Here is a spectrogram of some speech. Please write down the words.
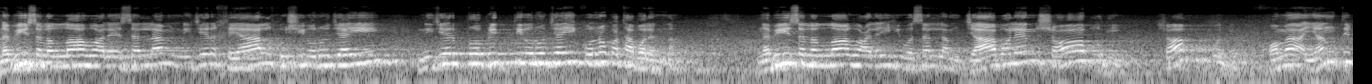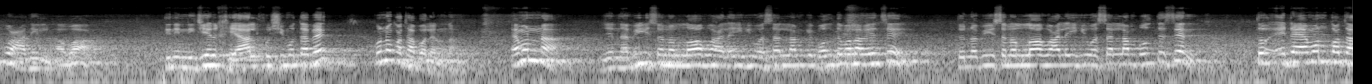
নবী সাল্লাল্লাহু আলাইহি সাল্লাম নিজের খেয়াল, খুশি অনুযায়ী, নিজের প্রবৃত্তি অনুযায়ী কোনো কথা বলেন না। নবী সাল্লাল্লাহু আলাইহি ওয়াসাল্লাম যা বলেন সব ওহি সব ওহি। ওমা ইয়ান্তিকু আনিল হাওয়া। তিনি নিজের খেয়াল খুশি মোতাবেক কোনো কথা বলেন না। এমন না যে নবী সাল্লাল্লাহু আলাইহি ওয়াসাল্লামকে বলতে বলা হয়েছে, তো নবী সাল্লাল্লাহু আলাইহি ওয়াসাল্লাম বলতেছেন, তো এটা এমন কথা,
